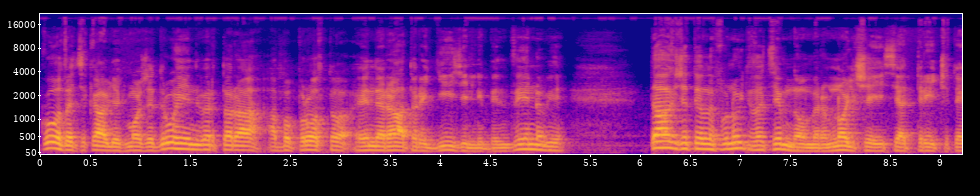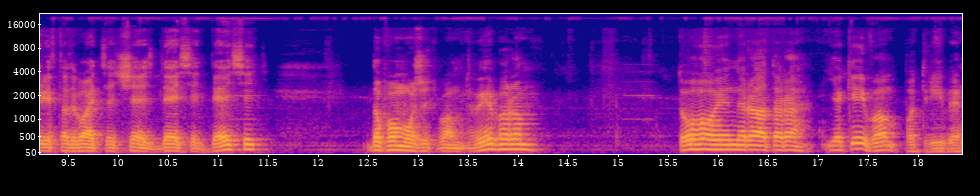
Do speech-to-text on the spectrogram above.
Кого зацікавлять, може, другі інвертора або просто генератори дізельні, бензинові. Також телефонуйте за цим номером 063 426 10 10. Допоможуть вам з вибором того генератора, який вам потрібен.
